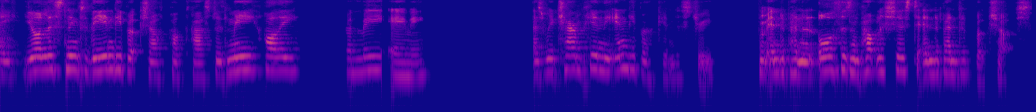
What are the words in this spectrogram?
Hi, you're listening to the Indie Bookshelf podcast with me, Holly, And me, Amy. as we champion the indie book industry, from independent authors and publishers to independent bookshops.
